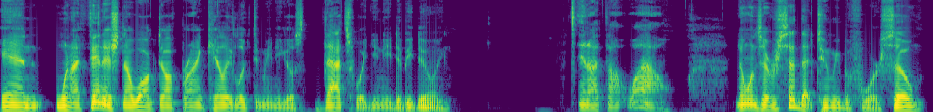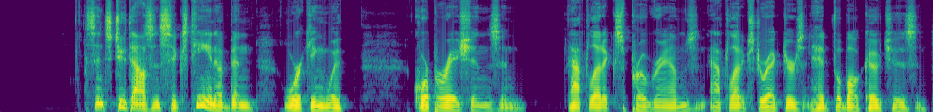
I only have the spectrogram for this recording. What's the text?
And when I finished and I walked off, Brian Kelly looked at me and he goes, That's what you need to be doing. And I thought, wow, no one's ever said that to me before. So since 2016, I've been working with corporations and athletics programs and athletics directors and head football coaches and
